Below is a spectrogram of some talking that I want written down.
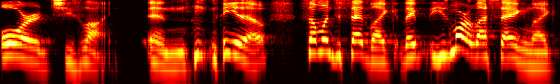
or she's lying. And you know, someone just said like they he's more or less saying like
